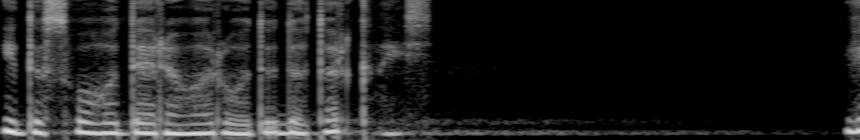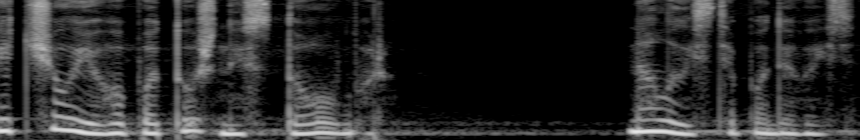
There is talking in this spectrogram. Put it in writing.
І до свого дерева роду доторкнись. Відчуй його потужний стовбур, на листя подивись.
